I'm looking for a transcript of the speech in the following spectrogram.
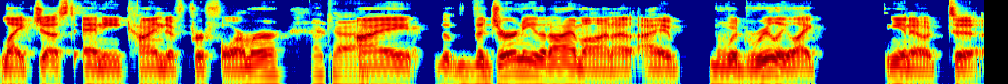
like just any kind of performer. Okay. I the, the journey that I'm on, I, I would really like, you know, to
